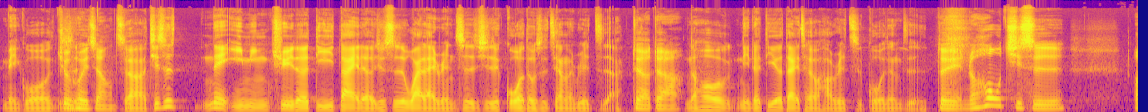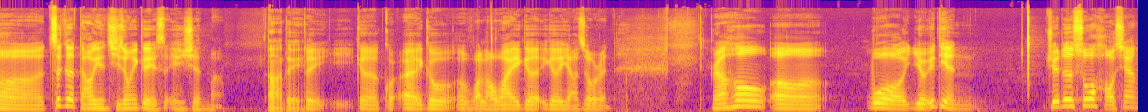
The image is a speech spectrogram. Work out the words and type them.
美国就是会这样子对。啊。其实那移民去的第一代的，就是外来人士，其实过的都是这样的日子啊。对啊，对啊，然后你的第二代才有好日子过，这样子对。然后其实，呃，这个导演其中一个也是 Asian 嘛，啊，对，对，一个国呃一个呃老外，一个一个亚洲人。然后呃，我有一点觉得说，好像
